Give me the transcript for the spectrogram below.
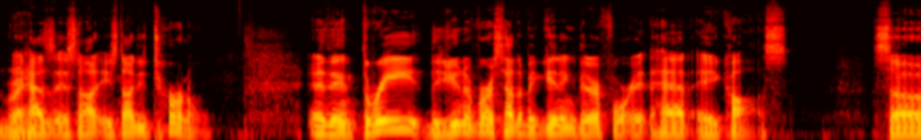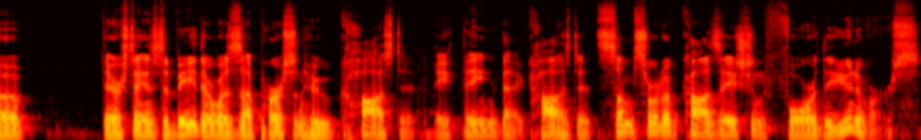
Right. It has. It's not. It's not eternal. And then three, the universe had a beginning, therefore it had a cause. So there stands to be there was a person who caused it, a thing that caused it, some sort of causation for the universe.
